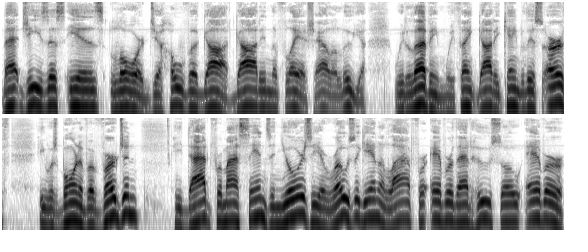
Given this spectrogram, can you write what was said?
that Jesus is Lord, Jehovah God, God in the flesh. Hallelujah. We love him. We thank God he came to this earth. He was born of a virgin. He died for my sins and yours. He arose again, alive forever, that whosoever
